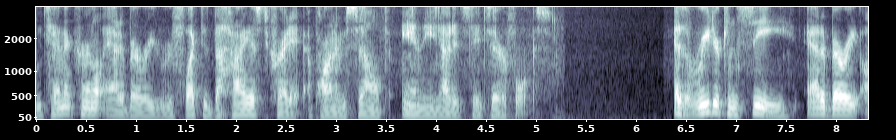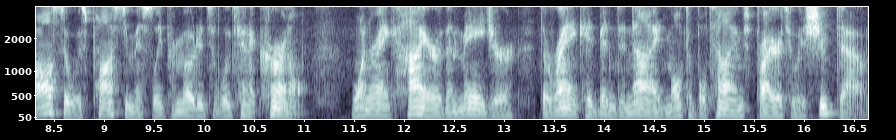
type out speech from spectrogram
Lieutenant Colonel Atterberry reflected the highest credit upon himself and the United States Air Force. As a reader can see, Atterberry also was posthumously promoted to lieutenant colonel, one rank higher than major. The rank had been denied multiple times prior to his shootdown.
